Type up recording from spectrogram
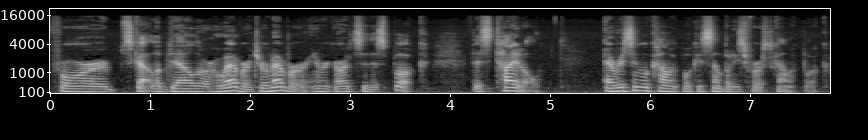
for Scott Lobdell or whoever to remember in regards to this book, this title. Every single comic book is somebody's first comic book.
